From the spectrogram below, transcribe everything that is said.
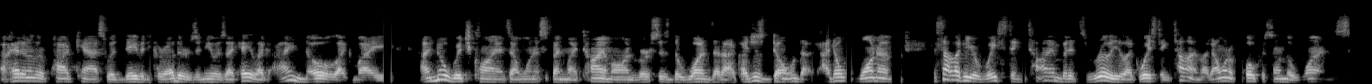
I had another podcast with David Carruthers and he was like, Hey, like I know like my, I know which clients I want to spend my time on versus the ones that I, I just don't, I don't want to, it's not like you're wasting time, but it's really like wasting time. Like I want to focus on the ones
